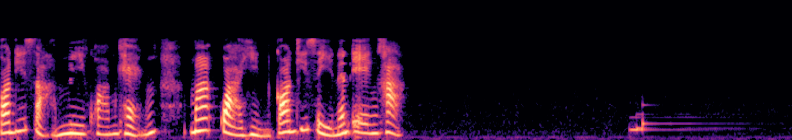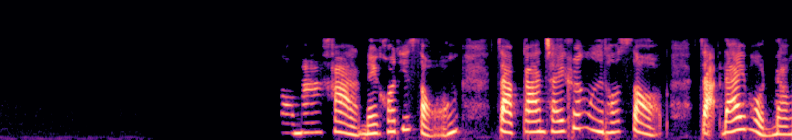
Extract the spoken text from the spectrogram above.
ก้อนที่ 3 มีความแข็งมากกว่าหินก้อนที่ 4 นั่นเองค่ะต่อมาค่ะ ในข้อที่ 2 จากการใช้เครื่องมือทดสอบ จะได้ผลดัง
